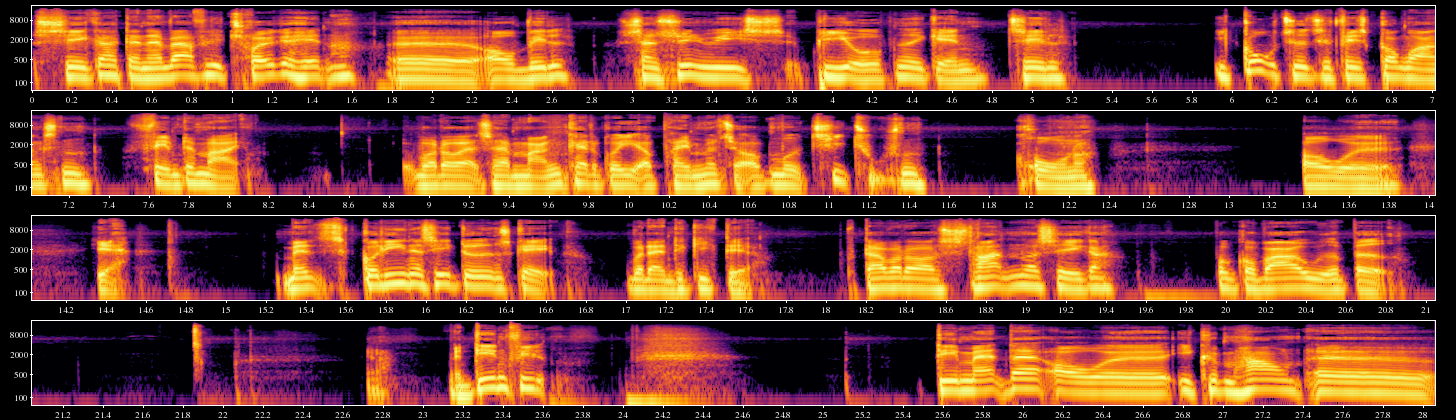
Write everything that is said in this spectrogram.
sikker. Den er i hvert fald i trygge hænder, øh, og vil sandsynligvis blive åbnet igen til i god tid til fiskkonkurrencen 5. maj, hvor der altså er mange kategorier og præmier til op mod 10.000 kroner. Og øh, ja, men gå lige ind og se dødenskab, hvordan det gik der. Der var der også, stranden var sikker, og gå bare ud og bad. Ja, men det er en film. Det er mandag, og øh, i København øh, øh,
